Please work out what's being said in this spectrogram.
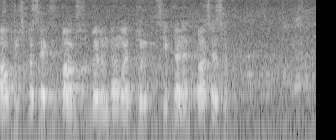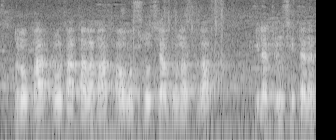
648 bağımsız bölümden ve tüm sitenin bahçesi, bloklar, ortak alanlar, havuz, sosyal donatılar ile tüm sitenin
